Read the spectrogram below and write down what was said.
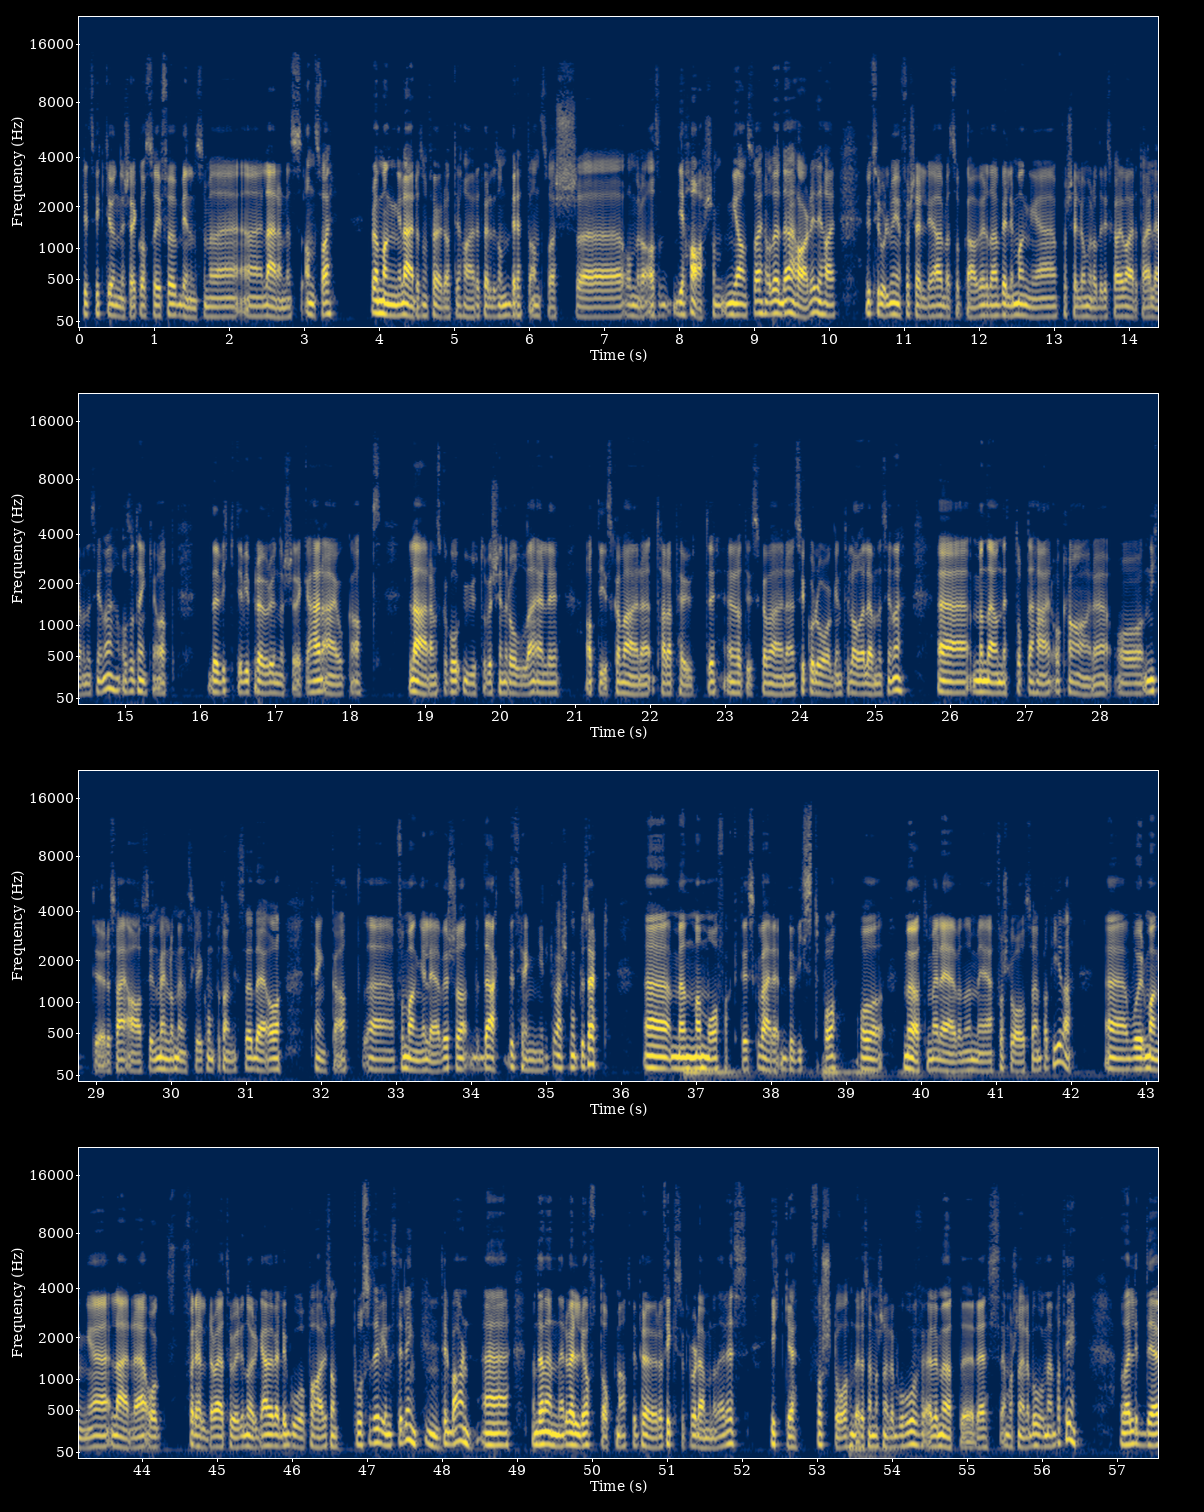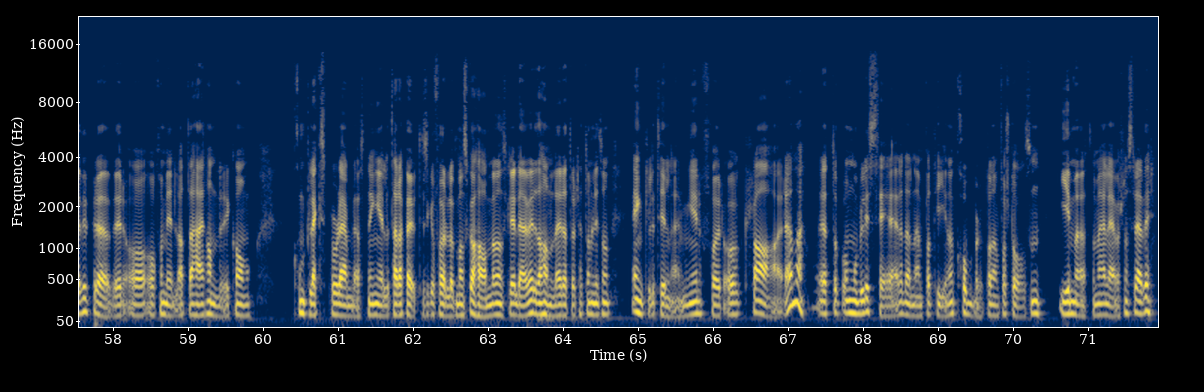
litt viktig å understreke også i forbindelse med uh, lærernes ansvar. For det er mange lærere som føler at de har et veldig sånn bredt ansvarsområde. Altså, de har så mye ansvar, og det, det, har de. De har utrolig mye forskjellige arbeidsoppgaver. Det er veldig mange forskjellige områder de skal ivareta elevene sine. Og så tenker jeg at det viktige vi prøver å understreke her, er jo ikke at læreren skal gå utover sin rolle, eller at de skal være terapeuter eller at de skal være psykologen til alle elevene sine. Eh, men det er jo nettopp det her å klare å nyttiggjøre seg av sin mellommenneskelige kompetanse. Det å tenke at eh, for mange elever så det, er, det trenger ikke være så komplisert. Eh, men man må faktisk være bevisst på å møte med elevene med forståelse og empati. da. Eh, hvor mange lærere og foreldre og jeg tror i Norge er veldig gode på å ha en sånn positiv innstilling mm. til barn. Eh, men den ender veldig ofte opp med at vi prøver å fikse problemene deres, ikke forstå deres emosjonelle behov eller møte deres emosjonelle behov med empati. Og Det er litt det vi prøver å, å formidle, at det her handler ikke om kompleks problemløsning eller terapeutiske forløp man skal ha med vanskelige elever. Det handler rett og slett om litt sånn enkle tilnærminger for å klare da, rett og å mobilisere den empatien og koble på den forståelsen i møte med elever som strever.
